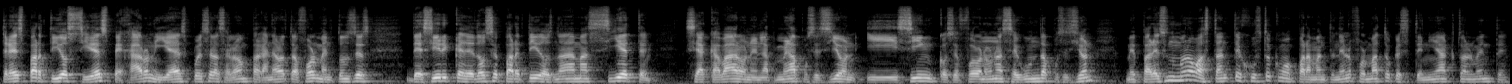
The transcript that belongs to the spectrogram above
3 partidos sí despejaron y ya después se la salieron para ganar de otra forma. Entonces, decir que de 12 partidos nada más 7 se acabaron en la primera posesión y 5 se fueron a una segunda posesión, me parece un número bastante justo como para mantener el formato que se tenía actualmente.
